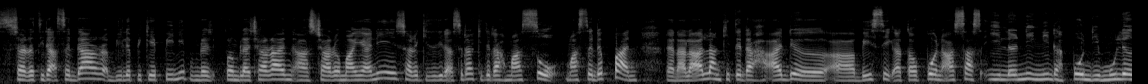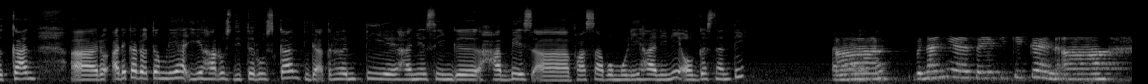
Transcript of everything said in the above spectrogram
secara tidak sedar bila PKP ni pembelajaran uh, secara maya ni secara kita tidak sedar kita dah masuk masa depan. Dan alang-alang kita dah ada uh, basic ataupun asas e-learning ni dah pun dimulakan. Uh, adakah doktor melihat ia harus diteruskan tidak terhenti hanya sehingga habis uh, fasa pemulihan ini Ogos nanti? Uh, sebenarnya saya fikirkan uh,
